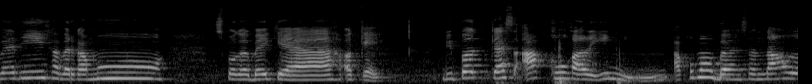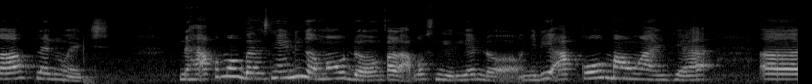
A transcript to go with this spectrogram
everybody, kabar kamu? Semoga baik ya. Oke, di podcast aku kali ini, aku mau bahas tentang love language. Nah, aku mau bahasnya ini nggak mau dong kalau aku sendirian dong. Jadi aku mau ngajak eh,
